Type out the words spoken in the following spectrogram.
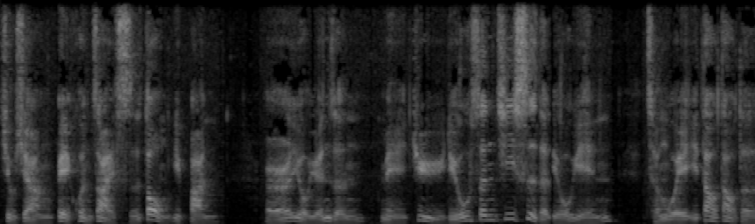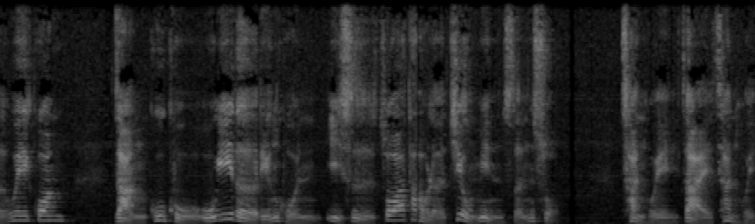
就像被困在石洞一般，而有缘人每句留声机似的留言，成为一道道的微光。让孤苦无依的灵魂亦是抓到了救命绳索，忏悔再忏悔，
